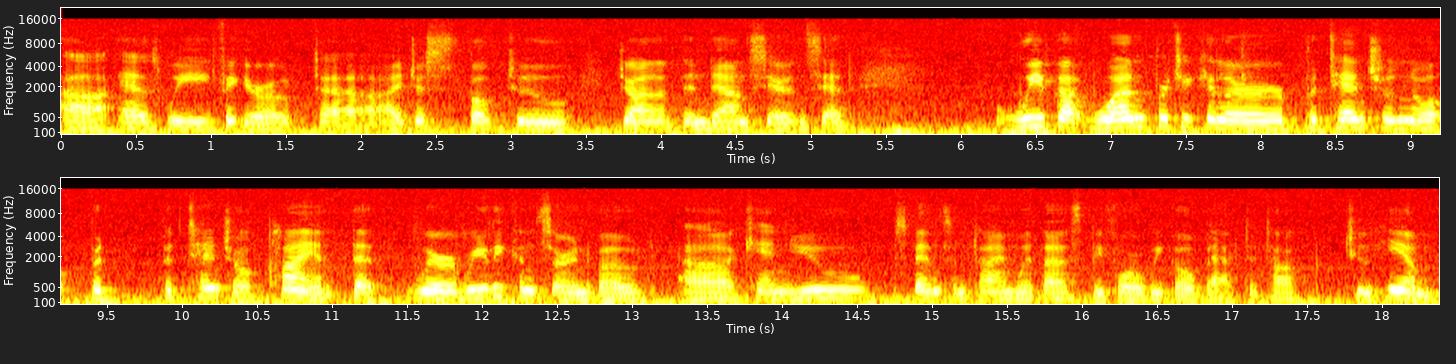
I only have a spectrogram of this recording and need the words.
uh, as we figure out. Uh, I just spoke to Jonathan downstairs and said, we've got one particular potential potential client that we're really concerned about. Uh, can you spend some time with us before we go back to talk to him?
